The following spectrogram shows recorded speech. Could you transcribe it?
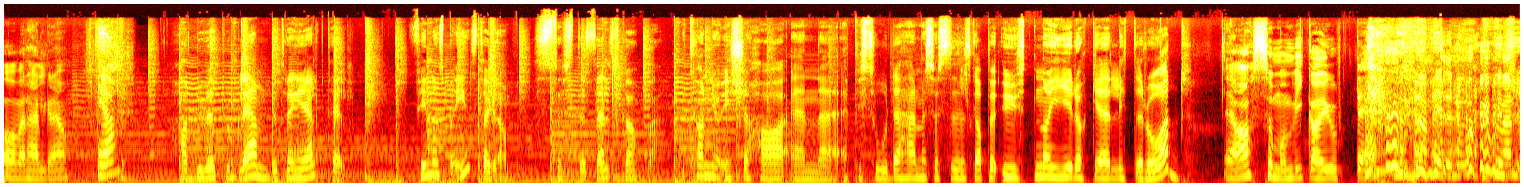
over hele greia. Ja. Har du et problem du trenger hjelp til? Finn oss på Instagram, Søsterselskapet. Vi kan jo ikke ha en eh, episode her med Søsterselskapet uten å gi dere litt råd. Ja, som om vi ikke har gjort det frem til nå. Men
